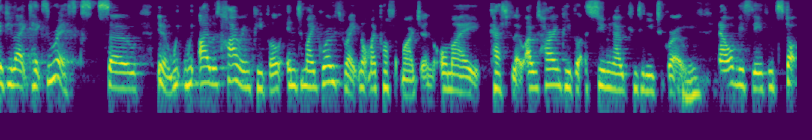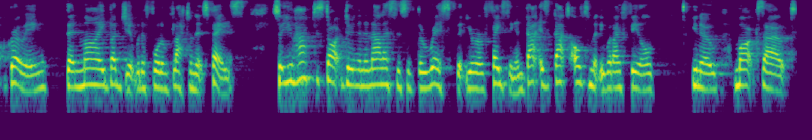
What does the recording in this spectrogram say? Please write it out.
if you like, take some risks. So, you know, we, we, I was hiring people into my growth rate, not my profit margin or my cash flow. I was hiring people assuming I would continue to grow. Mm-hmm. Now, obviously, if we'd stopped growing, then my budget would have fallen flat on its face. So you have to start doing an analysis of the risk that you're facing, and that is that's ultimately what I feel, you know, marks out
